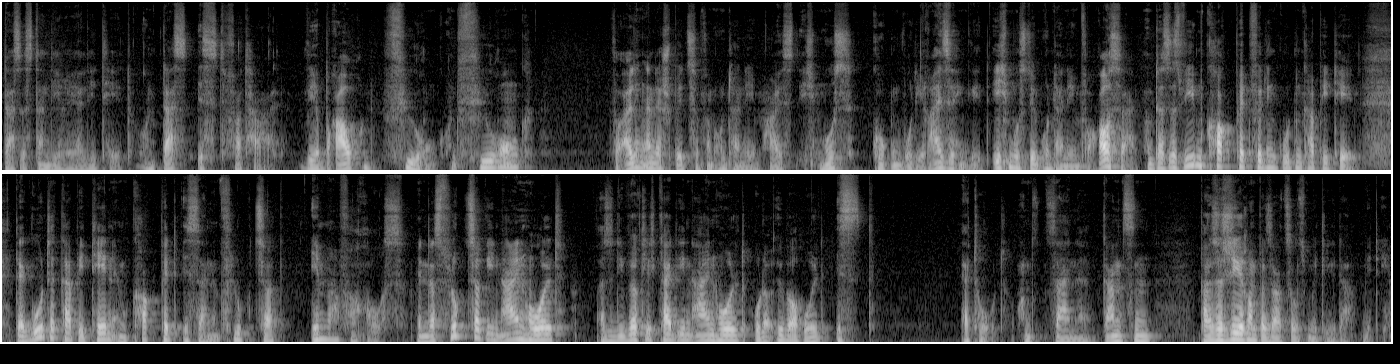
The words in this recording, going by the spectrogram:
Das ist dann die Realität. Und das ist fatal. Wir brauchen Führung. Und Führung, vor allen Dingen an der Spitze von Unternehmen, heißt, ich muss gucken, wo die Reise hingeht. Ich muss dem Unternehmen voraus sein. Und das ist wie im Cockpit für den guten Kapitän. Der gute Kapitän im Cockpit ist seinem Flugzeug immer voraus. Wenn das Flugzeug ihn einholt, also die Wirklichkeit ihn einholt oder überholt, ist er tot und seine ganzen Passagiere und Besatzungsmitglieder mit ihm.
